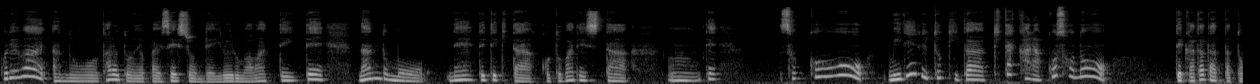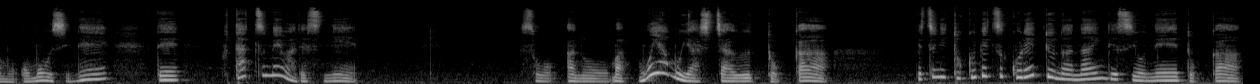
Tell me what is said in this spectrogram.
これはあのタロットのやっぱりセッションでいろいろ回っていて何度もね出てきた言葉でした。うん、でそこを見れる時が来たからこその出方だったとも思うしね。で2つ目はですねそうあのまあモヤモヤしちゃうとか別に特別これっていうのはないんですよねとか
